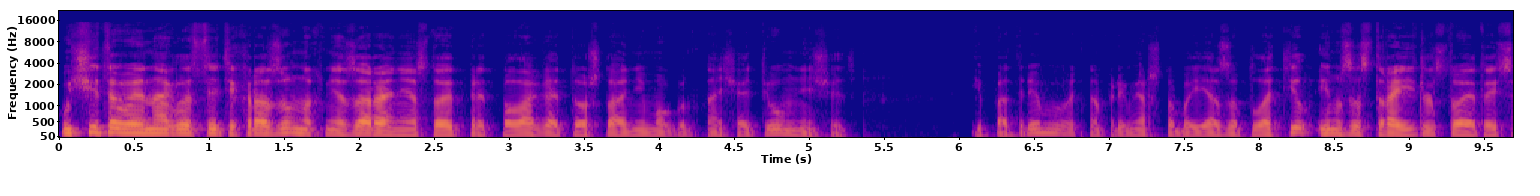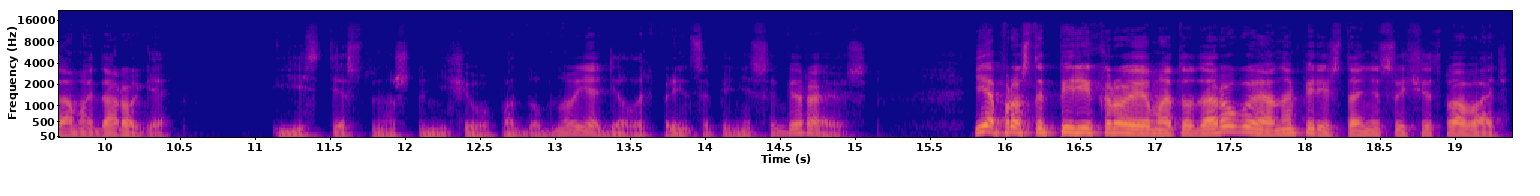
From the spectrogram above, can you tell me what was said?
учитывая наглость этих разумных, мне заранее стоит предполагать то, что они могут начать умничать и потребовать, например, чтобы я заплатил им за строительство этой самой дороги. Естественно, что ничего подобного я делать в принципе не собираюсь. Я просто перекрою им эту дорогу, и она перестанет существовать.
